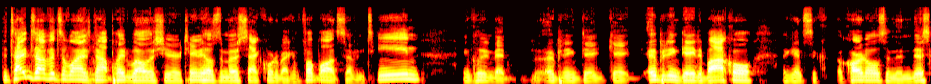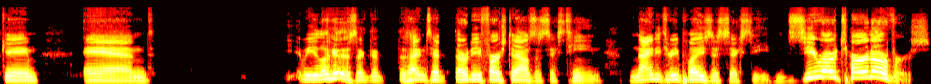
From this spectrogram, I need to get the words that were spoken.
The Titans offensive line has not played well this year. Tannehill's the most sacked quarterback in football at 17, including that opening day ga- opening day debacle against the Cardinals and then this game. And I mean, you look at this, like the, the Titans had 30 first downs to 16, 93 plays to 60, zero turnovers,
